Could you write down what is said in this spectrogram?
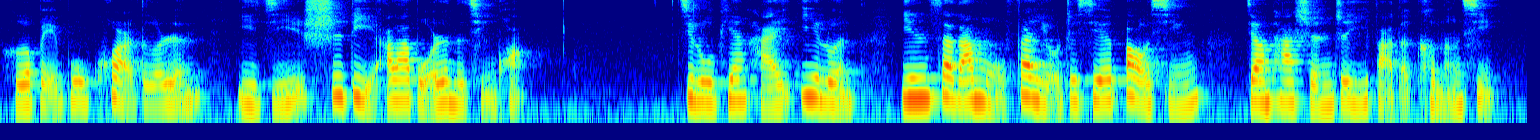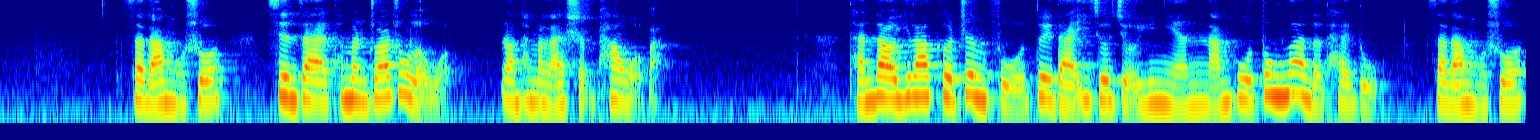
和北部库尔德人以及失地阿拉伯人的情况。纪录片还议论，因萨达姆犯有这些暴行，将他绳之以法的可能性。萨达姆说：“现在他们抓住了我，让他们来审判我吧。”谈到伊拉克政府对待1991年南部动乱的态度，萨达姆说：“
